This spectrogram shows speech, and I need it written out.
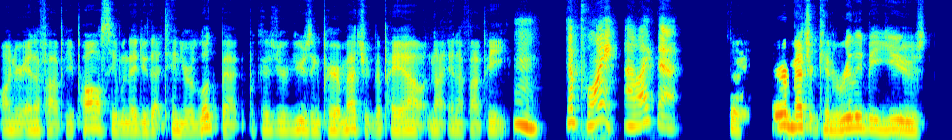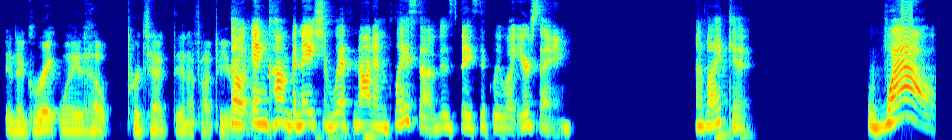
on your NFIP policy when they do that 10 year look back because you're using parametric to pay out, not NFIP. Mm, good point. I like that. So parametric can really be used in a great way to help protect the NFIP. So, rate. in combination with, not in place of, is basically what you're saying. I like it. Wow,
